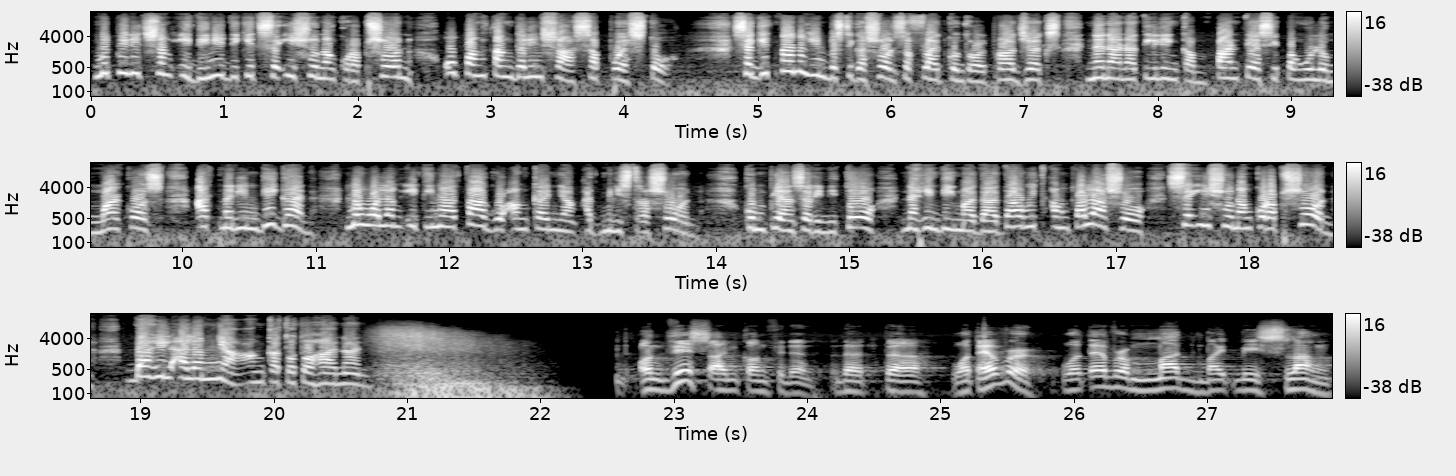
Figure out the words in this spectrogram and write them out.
na pilit siyang idinidikit sa isyu ng korupsyon upang tanggalin siya sa pwesto. Sa gitna ng investigasyon sa flood control projects, nananatiling kampante si Pangulong Marcos at nanindigan na walang itinatago ang kanyang administrasyon. Kumpiyansa rin ito na hindi madadawit ang palasyo sa isyu ng korupsyon dahil alam niya ang katotohanan. on this i'm confident that uh, whatever whatever mud might be slung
